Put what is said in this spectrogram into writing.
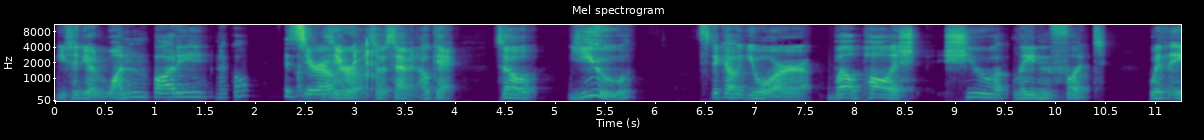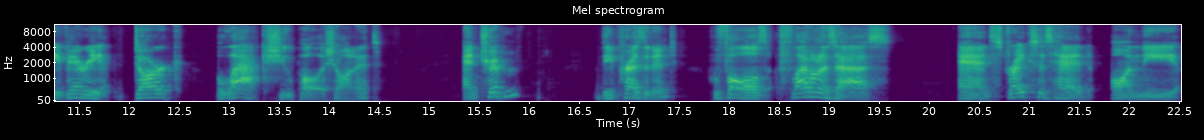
you said you had one body, Nicole. It's zero. Zero, so seven. Okay, so you stick out your well-polished, shoe-laden foot with a very dark black shoe polish on it, and trip the president, who falls flat on his ass and strikes his head on the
